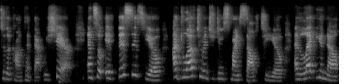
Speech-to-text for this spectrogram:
to the content that we share. And so, if this is you, I'd love to introduce myself to you and let you know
